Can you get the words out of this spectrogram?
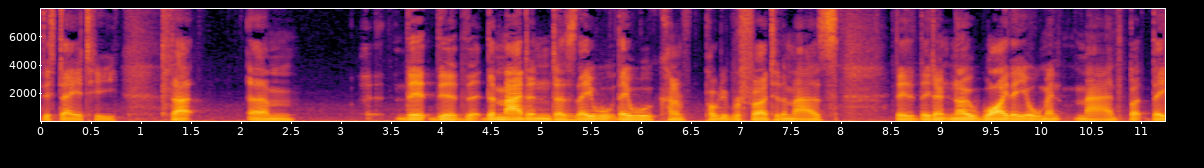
this deity that um the the the, the maddened as they will they will kind of probably refer to them as. They they don't know why they all meant mad but they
